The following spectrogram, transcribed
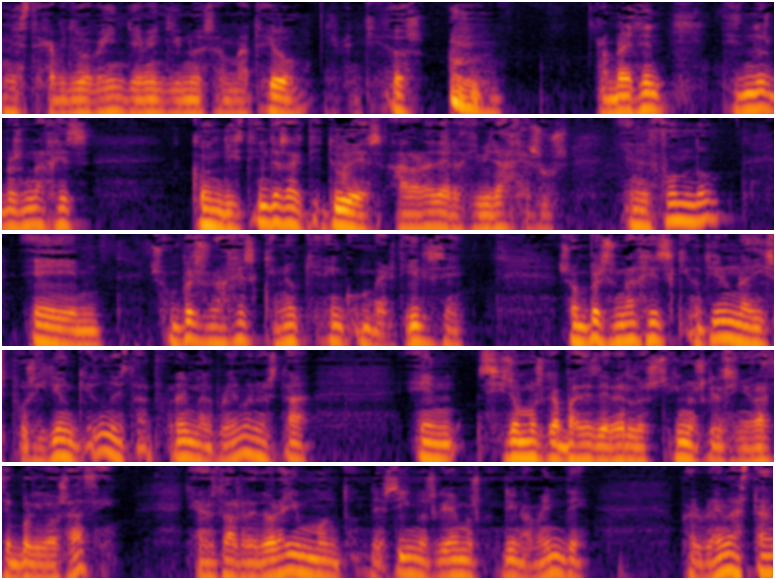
en este capítulo 20, 21 de San Mateo y 22, aparecen distintos personajes con distintas actitudes a la hora de recibir a Jesús. Y en el fondo eh, son personajes que no quieren convertirse, son personajes que no tienen una disposición, que es donde está el problema. El problema no está en si somos capaces de ver los signos que el Señor hace porque los hace. Y a nuestro alrededor hay un montón de signos que vemos continuamente. Pero el problema está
